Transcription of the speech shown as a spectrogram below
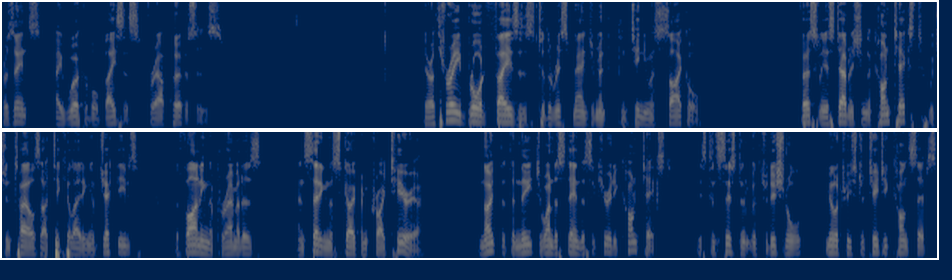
presents a workable basis for our purposes. There are three broad phases to the risk management continuous cycle. Firstly, establishing the context, which entails articulating objectives, defining the parameters, and setting the scope and criteria. Note that the need to understand the security context is consistent with traditional military strategic concepts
